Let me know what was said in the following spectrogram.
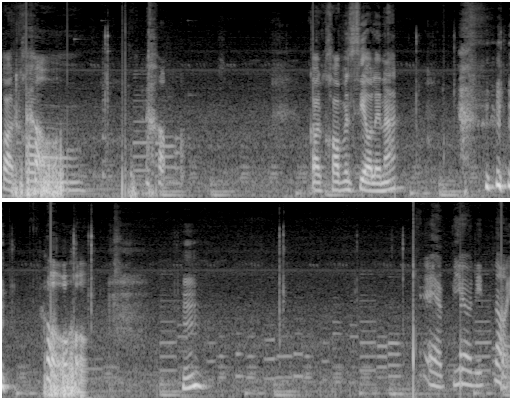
กอดคอโอ้กอดคอเป็นเสี่ยวเลยนะ โหหืมแอบเบี้ยวนิดหน่อย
